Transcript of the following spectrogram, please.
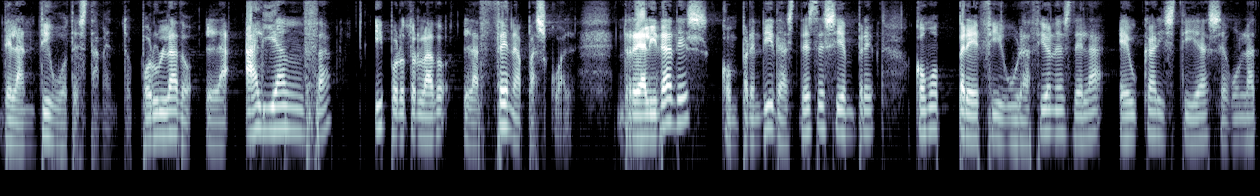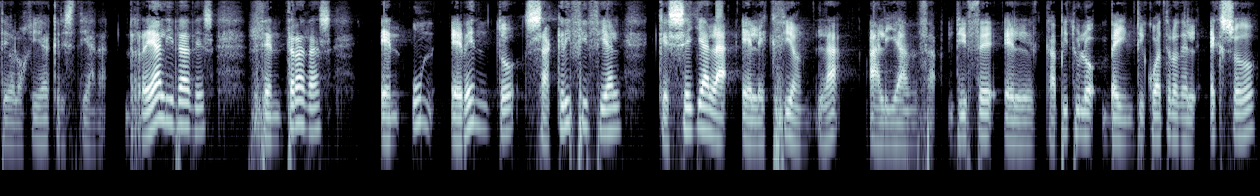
del Antiguo Testamento. Por un lado, la alianza y por otro lado la cena pascual, realidades comprendidas desde siempre como prefiguraciones de la Eucaristía según la teología cristiana, realidades centradas en un evento sacrificial que sella la elección, la alianza. Dice el capítulo 24 del Éxodo,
